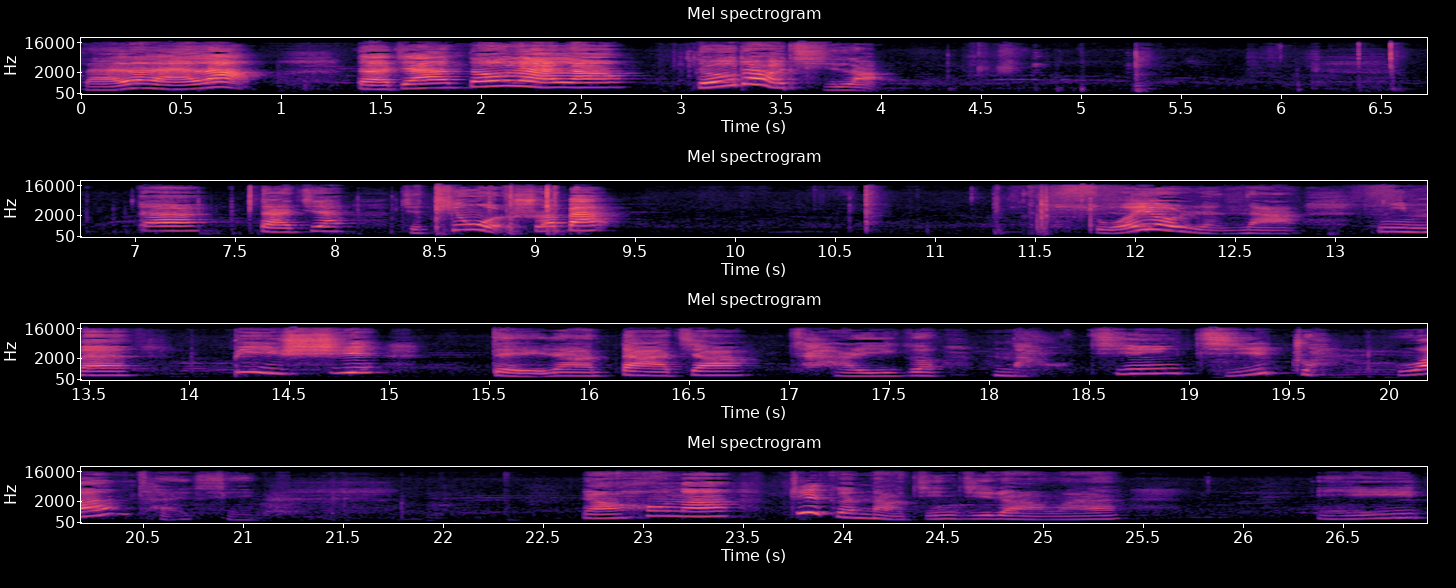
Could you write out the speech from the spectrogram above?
来了来了，大家都来了，都到齐了。大大家就听我说吧。所有人呐，你们必须得让大家猜一个脑筋急转弯才行。然后呢，这个脑筋急转弯一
